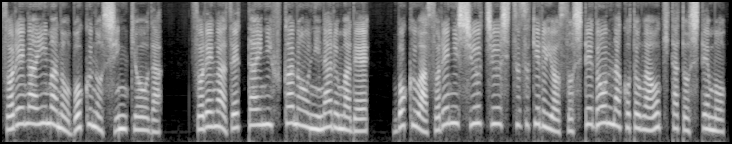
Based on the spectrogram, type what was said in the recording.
それが今の僕の心境だ。それが絶対に不可能になるまで、僕はそれに集中し続けるよ。そしてどんなことが起きたとしても、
